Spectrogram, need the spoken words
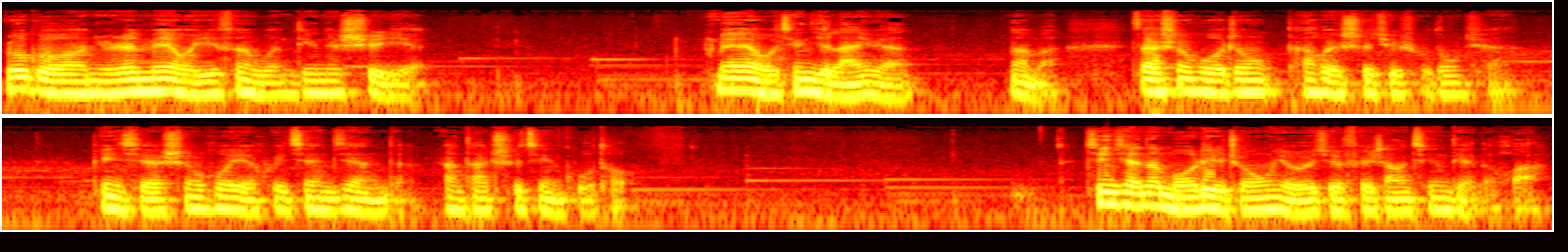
如果女人没有一份稳定的事业，没有经济来源，那么在生活中她会失去主动权。并且生活也会渐渐的让他吃尽骨头。金钱的魔力中有一句非常经典的话：“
